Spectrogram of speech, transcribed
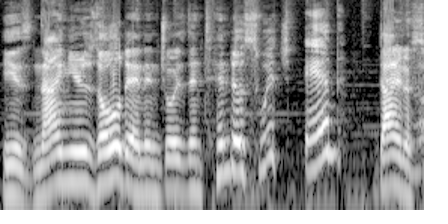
He is nine years old and enjoys Nintendo Switch and dinosaurs.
